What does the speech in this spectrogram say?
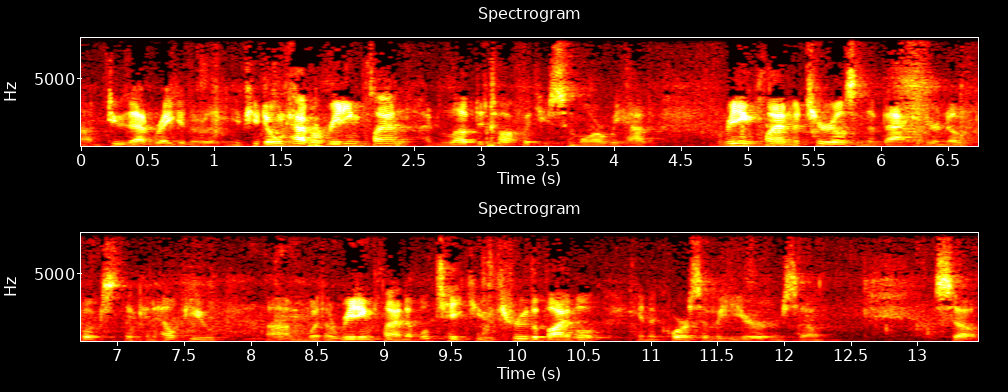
Um, do that regularly. If you don't have a reading plan, I'd love to talk with you some more. We have reading plan materials in the back of your notebooks that can help you um, with a reading plan that will take you through the Bible in the course of a year or so. So,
